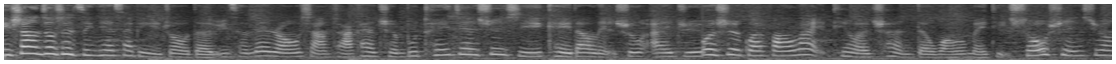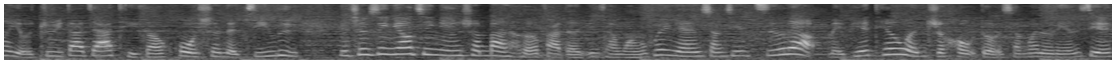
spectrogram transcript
以上就是今天赛评宇宙的预测内容。想查看全部推荐讯息，可以到脸书、IG 或是官方 LINE 天文串的网络媒体搜寻，希望有助于大家提高获胜的几率。也诚心邀请您申办合法的运彩网络会员，详细资料每篇天文之后都有相关的连结。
